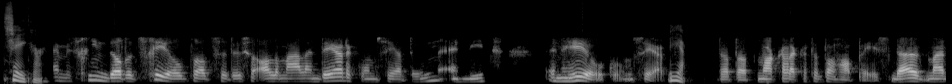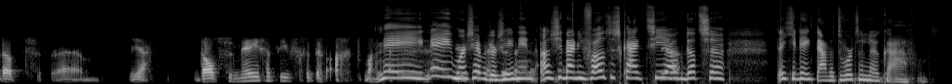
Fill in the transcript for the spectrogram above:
Zeker. En misschien dat het scheelt dat ze dus allemaal een derde concert doen en niet een heel concert. Ja. Dat dat makkelijker te behappen is. Nou, maar dat, uh, ja, dat is negatief gedacht. Maar... Nee, nee, maar ze hebben er zin in. Als je naar die foto's kijkt, zie je ja. ook dat, ze, dat je denkt, nou, dat wordt een leuke avond.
